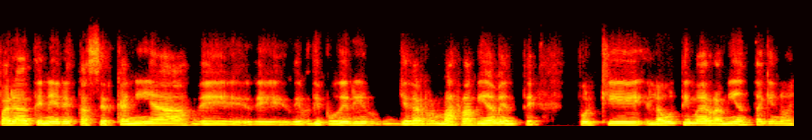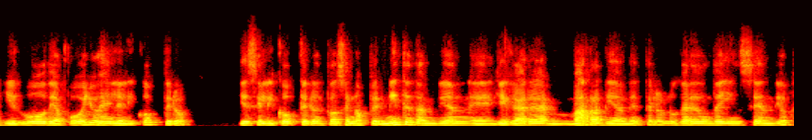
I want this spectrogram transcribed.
para tener estas cercanías de, de, de, de, poder ir, llegar más rápidamente, porque la última herramienta que nos llegó de apoyo es el helicóptero, y ese helicóptero entonces nos permite también eh, llegar más rápidamente a los lugares donde hay incendios,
